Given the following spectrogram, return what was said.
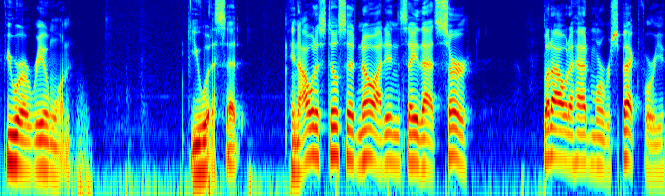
If you were a real one, you would have said it. And I would have still said, no, I didn't say that, sir. But I would have had more respect for you.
